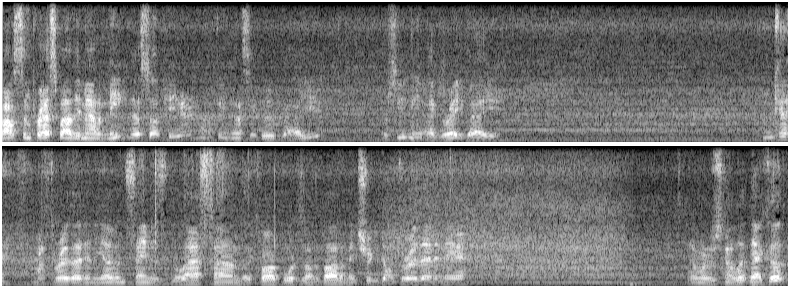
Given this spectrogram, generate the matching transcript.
I was impressed by the amount of meat that's up here. I think that's a good value. Or excuse me, a great value. Okay, I'm going to throw that in the oven, same as the last time. The cardboard is on the bottom. Make sure you don't throw that in there. And we're just going to let that cook.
